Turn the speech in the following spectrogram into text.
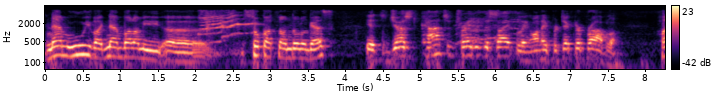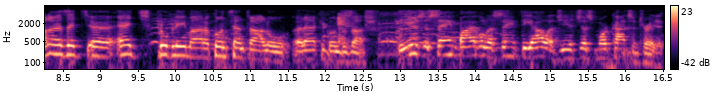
Nem új, vagy nem valami ö, szokatlan dolog ez, It's just concentrated discipling on a particular problem. Hanem ez egy, egy problémára koncentráló lelki gondozás. We use the same Bible the same theology, it's just more concentrated.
